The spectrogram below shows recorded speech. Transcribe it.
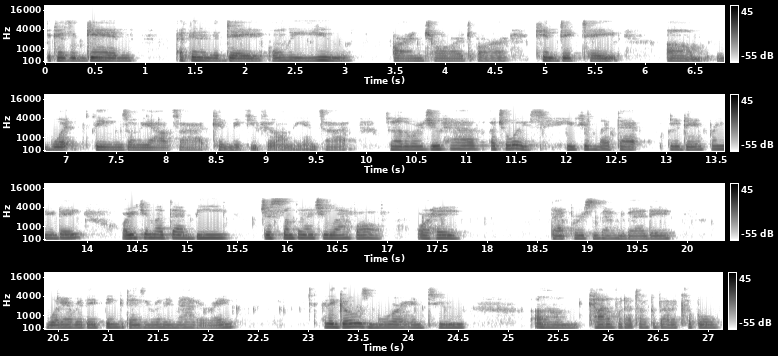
Because again, at the end of the day, only you are in charge or can dictate um, what things on the outside can make you feel on the inside. So, in other words, you have a choice. You can let that put a damper in your day, or you can let that be just something that you laugh off. Or, hey, that person's having a bad day. Whatever they think doesn't really matter, right? And it goes more into um, kind of what I talked about a couple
